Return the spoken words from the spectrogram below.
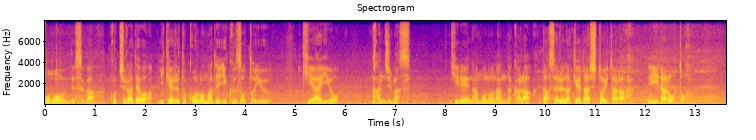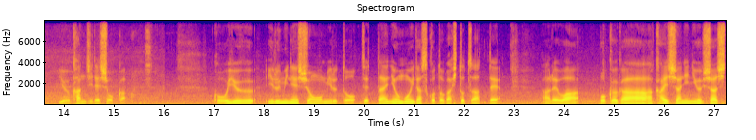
思うんですがこちらでは行けるところまで行くぞという気合を感じます。綺麗なものなんだから出せるだけ出しといたらいいだろうと。いう感じでしょうか。こういうイルミネーションを見ると絶対に思い出すことが一つあってあれは僕が会社に入社し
